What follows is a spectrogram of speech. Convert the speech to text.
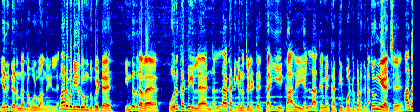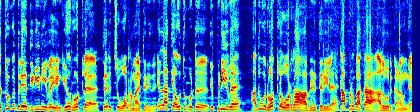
எதுக்கு இருந்த அந்த உருவாங்க இல்ல. மறுபடியும் ரூமுக்கு போயிட்டு இந்த தடவை ஒரு கட்டி இல்ல நல்லா கட்டிக்கணும்னு சொல்லிட்டு கை காலு எல்லாத்தையுமே கட்டி போட்டு படுக்கிறா. தூங்கியாச்சு. அந்த தூக்கத்திலேயே திடீர்னு இவ எங்கேயோ ரோட்ல தெரிச்சு ஓடுற மாதிரி தெரியுது. எல்லாத்தையும் அவுத்து போட்டு எப்படி இவ? அதுவும் ரோட்ல ஓடுறா? அப்படின்னு தெரியல. டப்புன்னு பார்த்தா அது ஒரு கனவுங்க.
